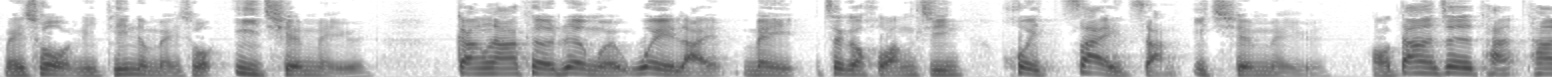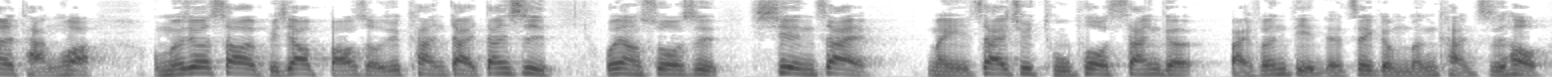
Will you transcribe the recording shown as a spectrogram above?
没错，你听的没错，一千美元。冈拉克认为未来美这个黄金会再涨一千美元，哦，当然这是他他的谈话，我们就稍微比较保守去看待。但是我想说的是，现在。美债去突破三个百分点的这个门槛之后，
